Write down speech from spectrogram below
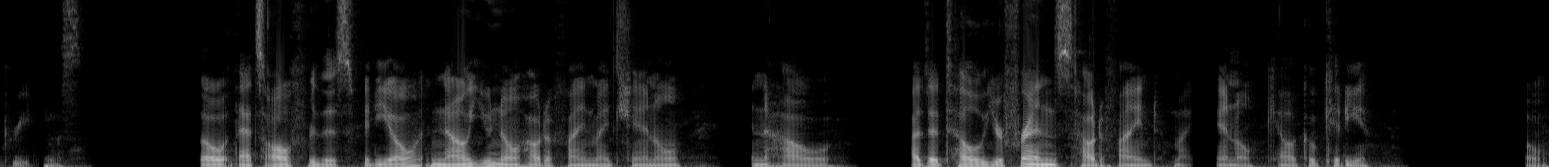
greetings. So that's all for this video. Now you know how to find my channel and how, how to tell your friends how to find my channel, Calico Kitty. So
